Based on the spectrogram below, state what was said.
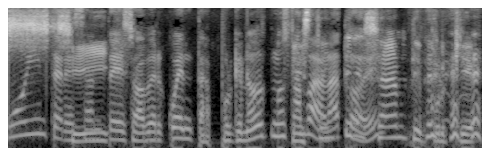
muy interesante Sí. eso. A ver, cuenta, porque no, no está, barato, ¿eh? interesante porque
